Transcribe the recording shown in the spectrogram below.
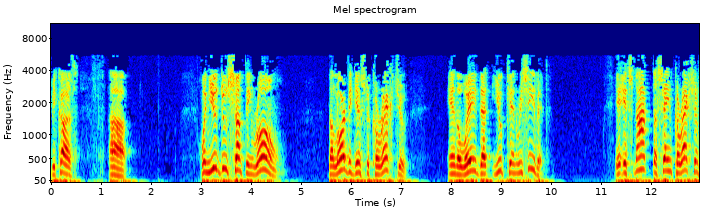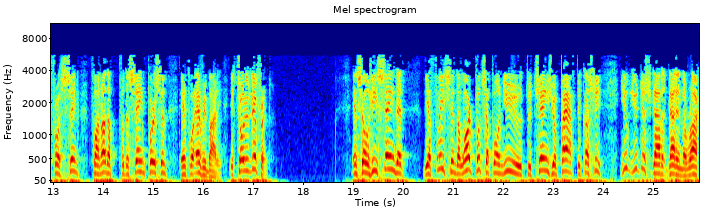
because uh, when you do something wrong, the Lord begins to correct you in a way that you can receive it. It's not the same correction for sin, for another, for the same person and for everybody. It's totally different. And so he's saying that the affliction the Lord puts upon you to change your path because see, you, you just got, got in the rock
